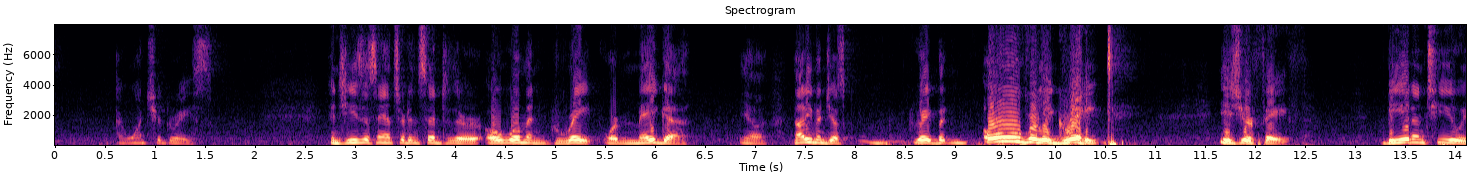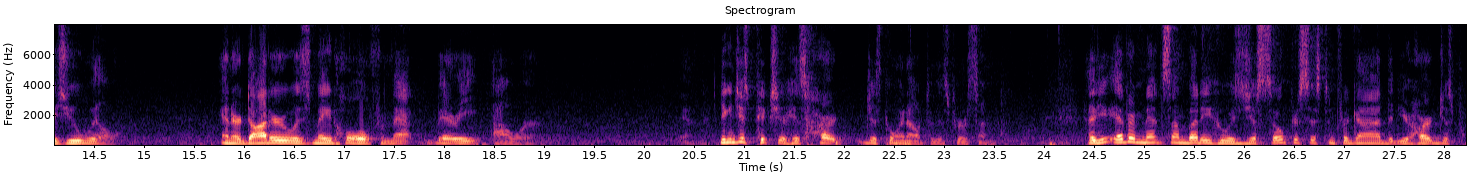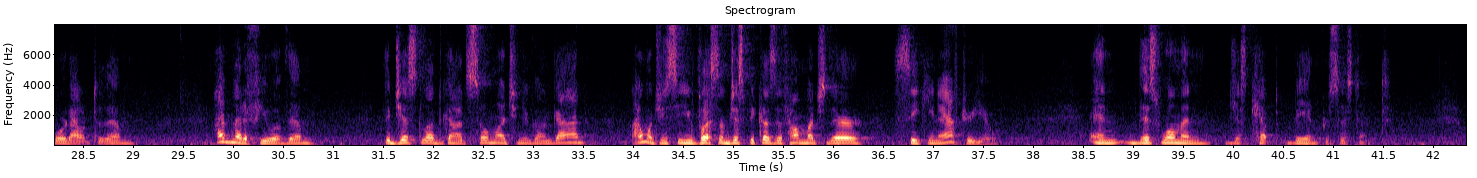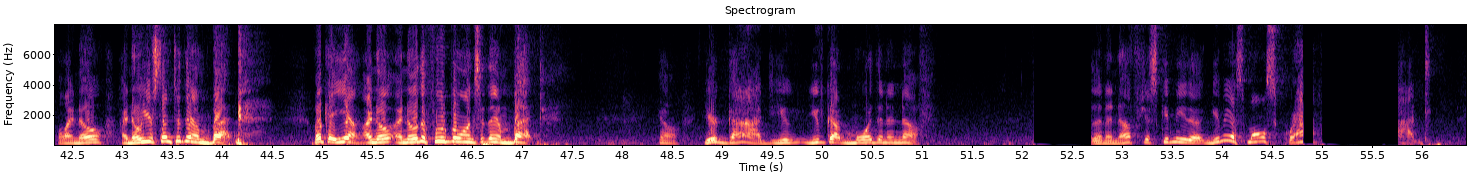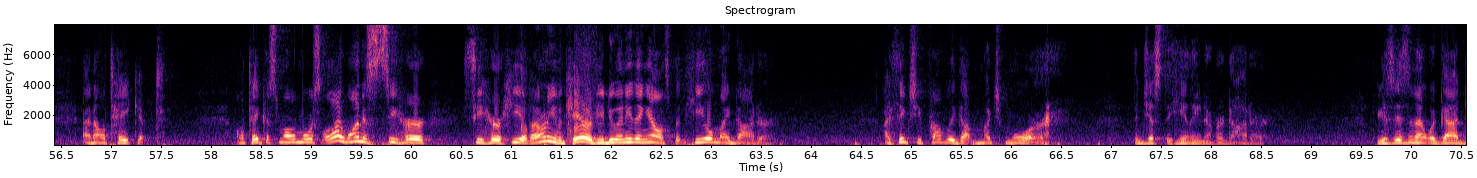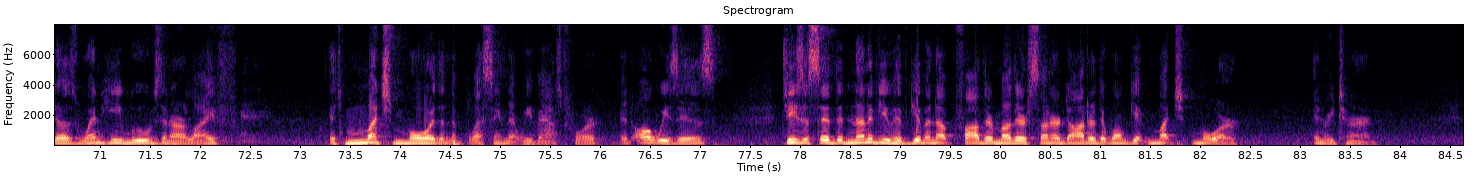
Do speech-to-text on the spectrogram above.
I want your grace. And Jesus answered and said to her, O woman, great or mega, you know, not even just great, but overly great is your faith. Be it unto you as you will. And her daughter was made whole from that very hour. You can just picture his heart just going out to this person. Have you ever met somebody who is just so persistent for God that your heart just poured out to them? I've met a few of them. They just loved God so much, and you're going, God, I want you to see you bless them just because of how much they're seeking after you. And this woman just kept being persistent. Well, I know, I know you're sent to them, but okay, yeah, I know, I know the food belongs to them, but you know, you're God. You, you've got more than enough. Than enough. Just give me the give me a small scrap, God, and I'll take it. I'll take a small morsel. All I want is to see her see her healed. I don't even care if you do anything else, but heal my daughter. I think she probably got much more than just the healing of her daughter. Because isn't that what God does when He moves in our life? It's much more than the blessing that we've asked for. It always is. Jesus said that none of you have given up father, mother, son, or daughter that won't get much more in return.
